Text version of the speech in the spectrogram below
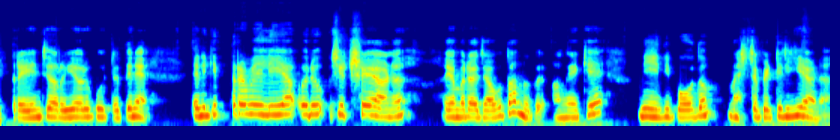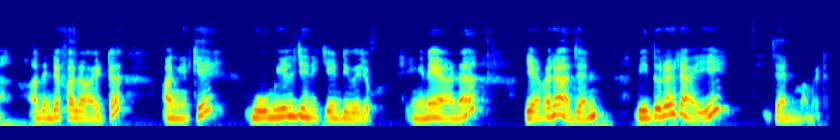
ഇത്രയും ചെറിയ ഒരു കുറ്റത്തിന് എനിക്ക് ഇത്ര വലിയ ഒരു ശിക്ഷയാണ് യമരാജാവ് തന്നത്. അങ്ങക്ക് നീതിബോധം നഷ്ടപ്പെട്ടിരിക്കുകയാണ്. അതിന്റെ ഫലമായിട്ട് അങ്ങക്ക് ഭൂമിയിൽ ജനിക്കേണ്ടി വരും. ഇങ്ങനെയാണ് യമരാജൻ വിതുരരായി ജന്മമെടുത്തത്.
